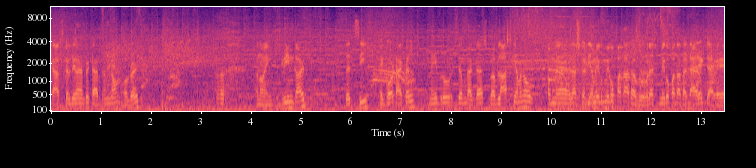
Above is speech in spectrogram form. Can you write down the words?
टैप्स कर देगा यहाँ पे टैप हम down all right annoying green card let's see एक और टैकल नहीं ब्रो एकदम बैक डैश ब्लास्ट किया मैंने, अब मैं रश कर दिया। मेरे को मेरे को पता था ब्रो रश मेरे को पता था. डायरेक्ट जाएगा ये।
